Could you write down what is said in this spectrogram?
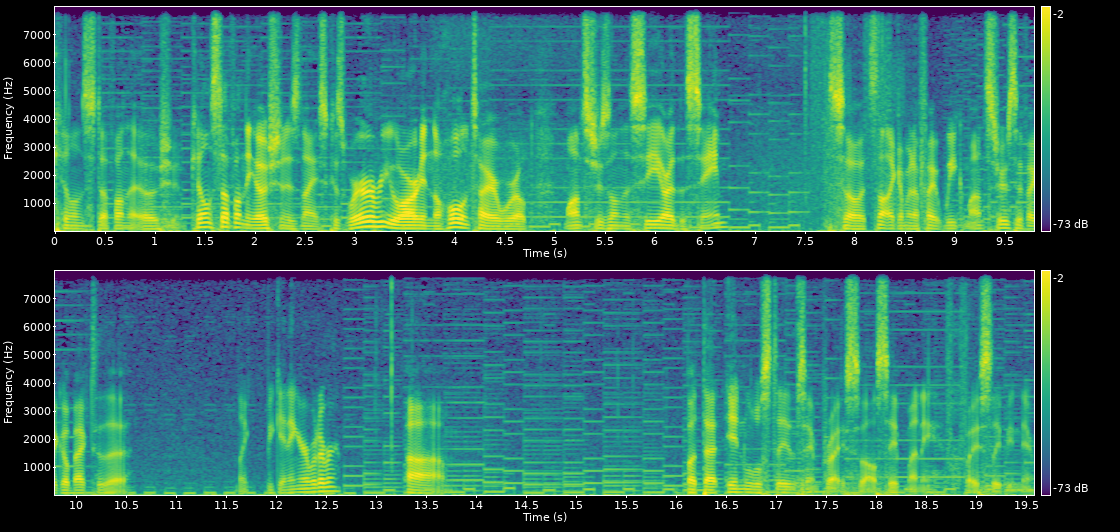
killing stuff on the ocean. Killing stuff on the ocean is nice because wherever you are in the whole entire world, monsters on the sea are the same. So it's not like I'm going to fight weak monsters if I go back to the like beginning or whatever. Um, but that inn will stay the same price, so I'll save money by sleeping there.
